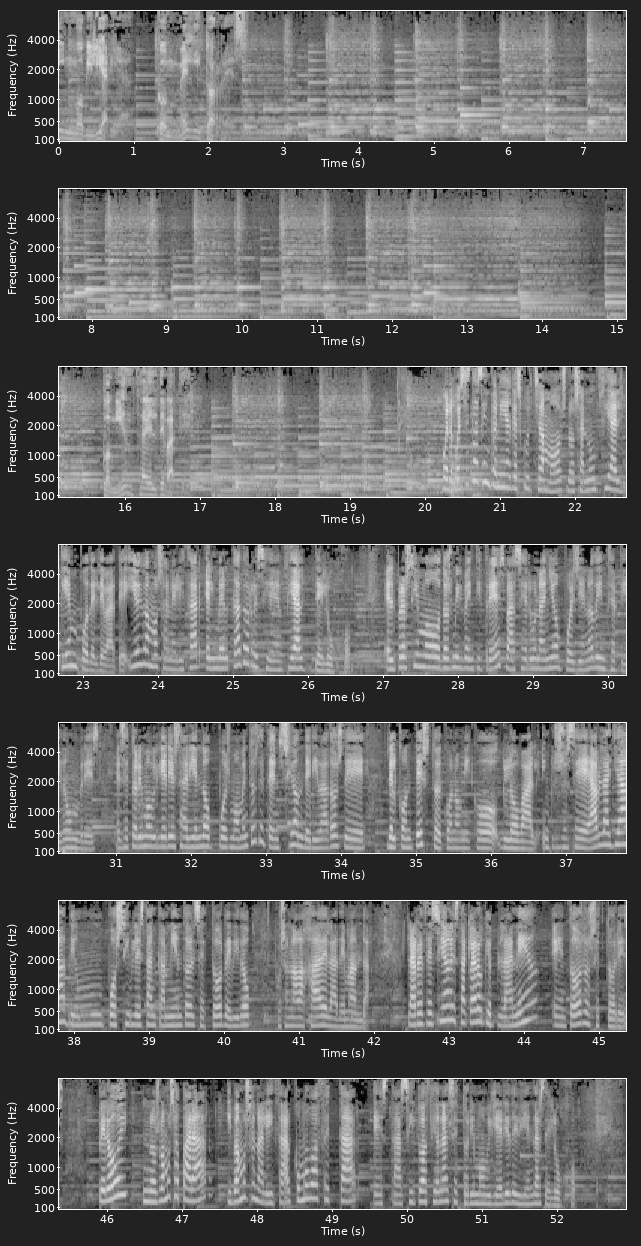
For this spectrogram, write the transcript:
Inmobiliaria con Meli Torres. Comienza el debate. Bueno, pues esta sintonía que escuchamos nos anuncia el tiempo del debate y hoy vamos a analizar el mercado residencial de lujo. El próximo 2023 va a ser un año pues lleno de incertidumbres. El sector inmobiliario está viendo pues momentos de tensión derivados de, del contexto económico global. Incluso se habla ya de un posible estancamiento del sector debido pues a una bajada de la demanda. La recesión está claro que planea en todos los sectores. Pero hoy nos vamos a parar y vamos a analizar cómo va a afectar esta situación al sector inmobiliario de viviendas de lujo.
